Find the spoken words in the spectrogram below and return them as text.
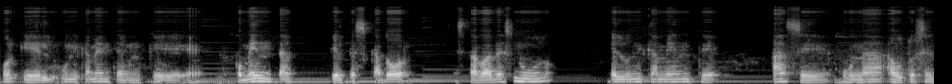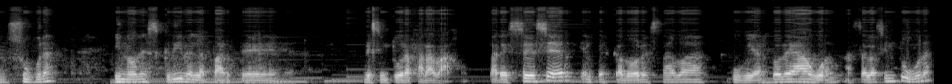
porque él únicamente, aunque comenta que el pescador estaba desnudo, él únicamente hace una autocensura y no describe la parte de cintura para abajo. Parece ser que el pescador estaba cubierto de agua hasta la cintura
